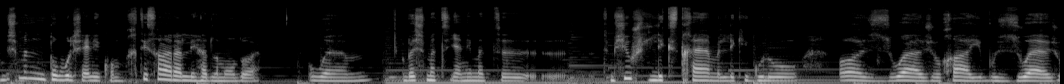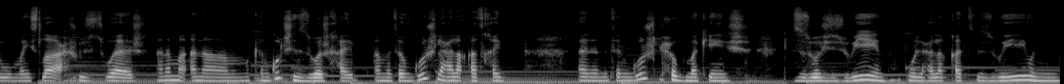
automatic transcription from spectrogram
باش ما نطولش عليكم اختصارا لهذا الموضوع. وباش ما يعني ما تمشيوش للإكستريم اللي كيقولوا آه الزواج وخايب والزواج وما يصلحش والزواج. أنا ما أنا ما كنقولش الزواج خايب أنا ما تنقولش العلاقات خايبين. أنا ما تنقولش الحب ما كاينش. الزواج زوين والعلاقات زوين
